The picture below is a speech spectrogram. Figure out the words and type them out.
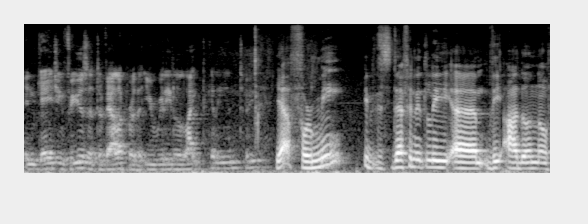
engaging for you as a developer that you really liked getting into? Yeah, for me, it is definitely um, the add-on of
